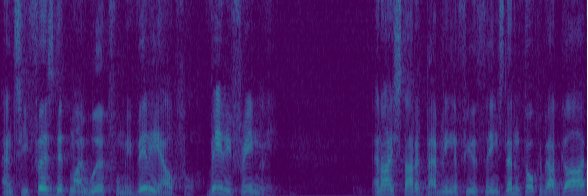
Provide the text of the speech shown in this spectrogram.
and she first did my work for me. Very helpful, very friendly. And I started babbling a few things. Didn't talk about God.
